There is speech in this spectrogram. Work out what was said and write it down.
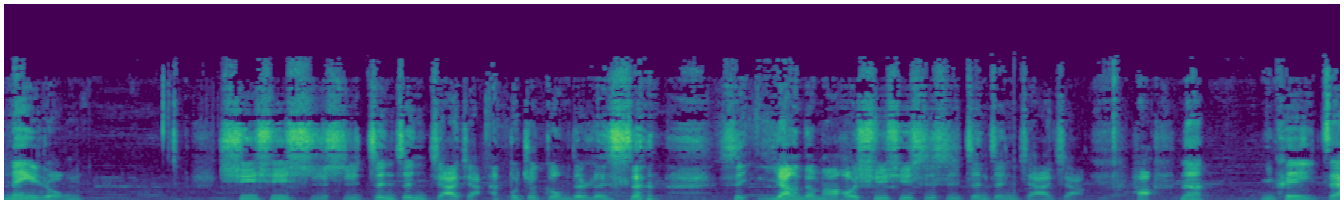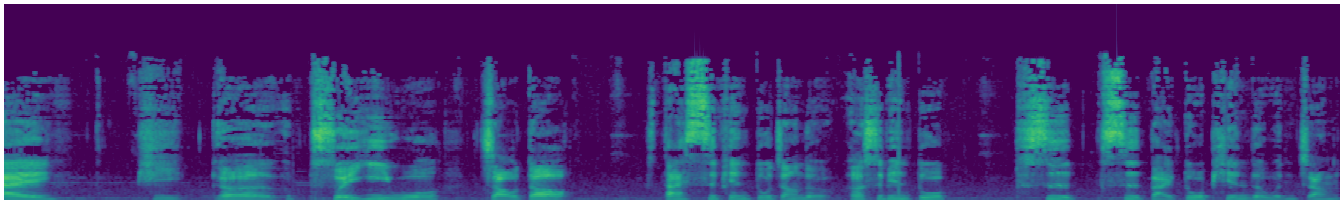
内容，虚虚实实、真真假假，啊，不就跟我们的人生 是一样的吗？哈，虚虚实实、真真假假。好，那你可以在匹呃随意窝找到。大概四篇多章的，呃，四篇多四四百多篇的文章。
